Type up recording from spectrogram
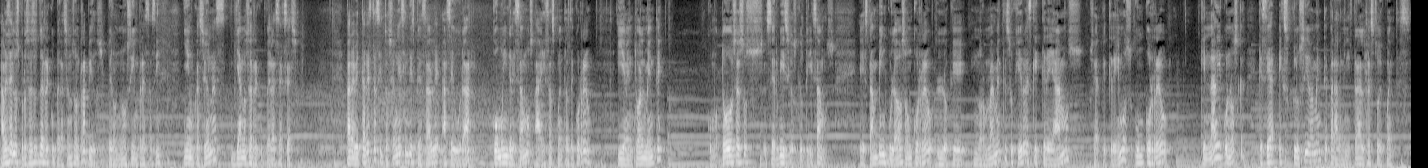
A veces los procesos de recuperación son rápidos, pero no siempre es así. Y en ocasiones ya no se recupera ese acceso. Para evitar esta situación es indispensable asegurar cómo ingresamos a esas cuentas de correo y eventualmente, como todos esos servicios que utilizamos están vinculados a un correo, lo que normalmente sugiero es que creamos, o sea, que creemos un correo que nadie conozca, que sea exclusivamente para administrar el resto de cuentas.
